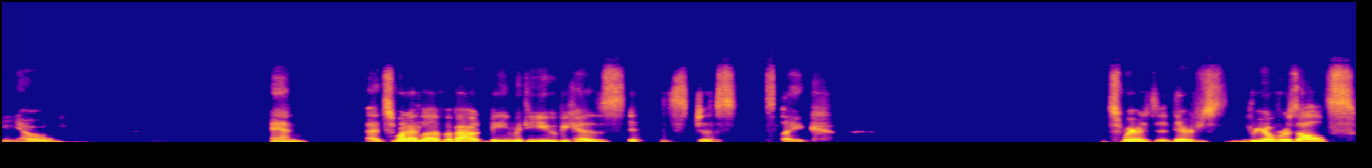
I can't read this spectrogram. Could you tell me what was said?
you know. And that's what I love about being with you because it's just like it's where there's real results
